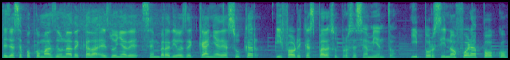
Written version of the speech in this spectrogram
desde hace poco más de una década es dueña de sembradíos de caña de azúcar y fábricas para su procesamiento. Y por si no fuera poco,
